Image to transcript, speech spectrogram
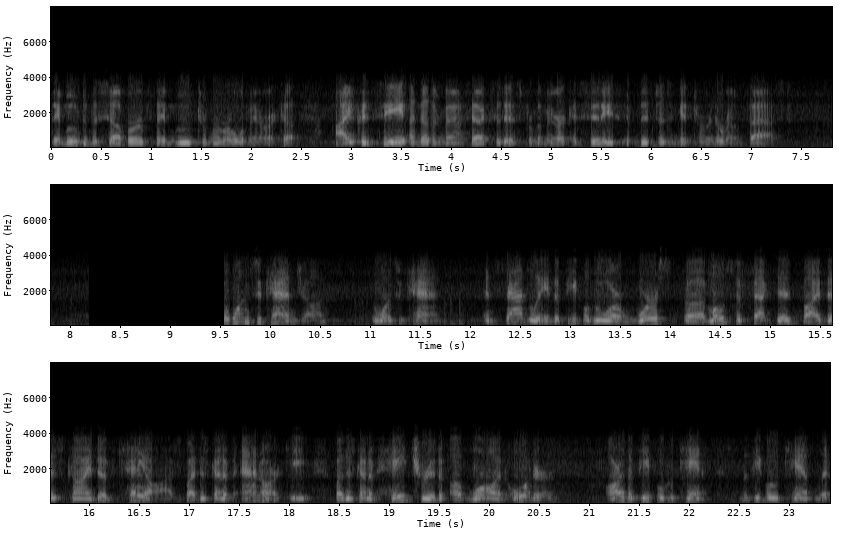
They moved to the suburbs. They moved to rural America. I could see another mass exodus from America's cities if this doesn't get turned around fast. The ones who can, John. The ones who can. And sadly, the people who are worst, uh, most affected by this kind of chaos, by this kind of anarchy, by this kind of hatred of law and order, are the people who can't. The people who can't live.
